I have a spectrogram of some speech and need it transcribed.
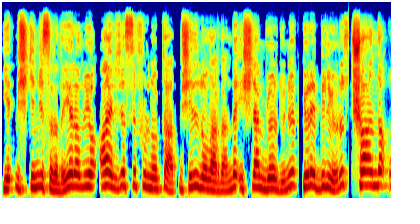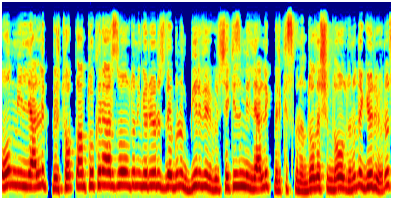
72. sırada yer alıyor. Ayrıca 0.67 dolardan da işlem gördüğünü görebiliyoruz. Şu anda 10 milyarlık bir toplam token arzı olduğunu görüyoruz ve bunun 1,8 milyarlık bir kısmının dolaşımda olduğunu da görüyoruz.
